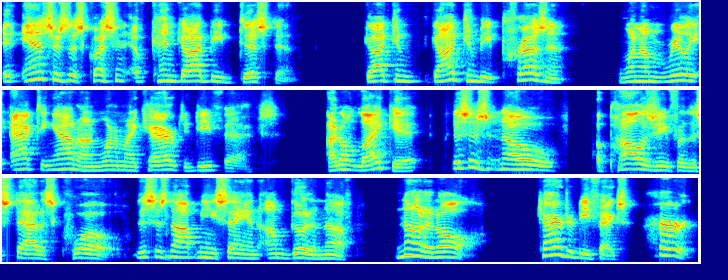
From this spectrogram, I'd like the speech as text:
it answers this question of can God be distant? God can God can be present when I'm really acting out on one of my character defects. I don't like it, this is no apology for the status quo. This is not me saying I'm good enough. Not at all. Character defects hurt.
